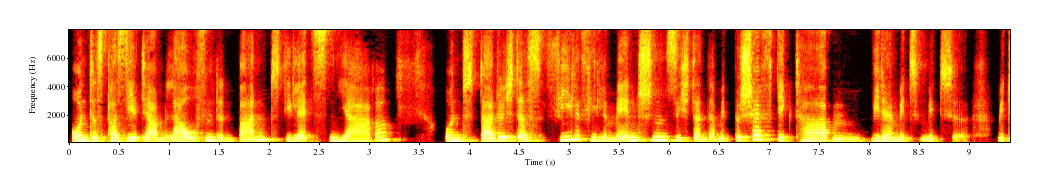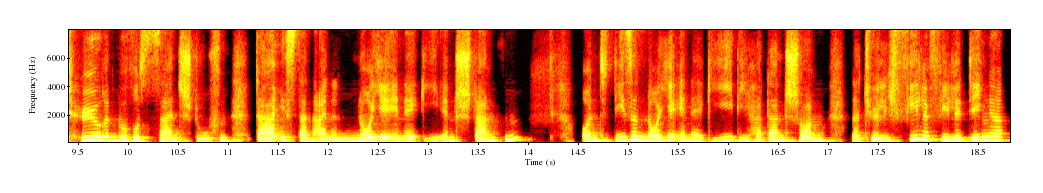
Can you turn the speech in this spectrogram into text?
Und das passiert ja am laufenden Band die letzten Jahre. Und dadurch, dass viele, viele Menschen sich dann damit beschäftigt haben, wieder mit, mit, mit höheren Bewusstseinsstufen, da ist dann eine neue Energie entstanden. Und diese neue Energie, die hat dann schon natürlich viele, viele Dinge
